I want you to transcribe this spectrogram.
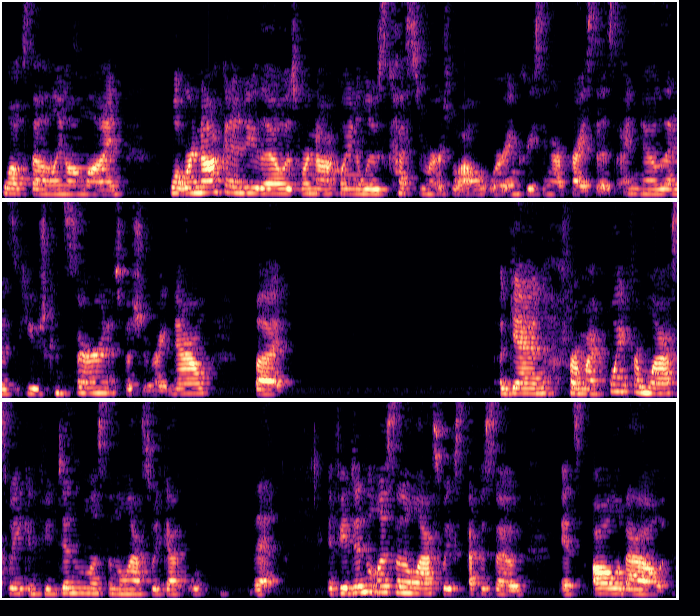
while selling online. What we're not going to do though is we're not going to lose customers while we're increasing our prices. I know that is a huge concern, especially right now, but again, from my point from last week, and if you didn't listen to last week, if you didn't listen to last week's episode, it's all about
